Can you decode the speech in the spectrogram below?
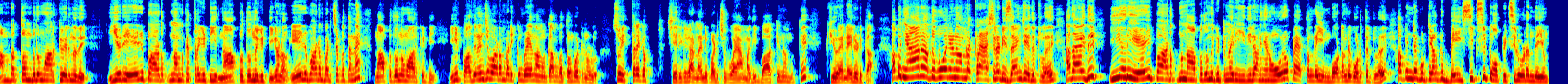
അമ്പത്തൊമ്പത് മാർക്ക് വരുന്നത്. ഈ ഒരു ഏഴ് പാഠത്ത് നമുക്ക് എത്ര കിട്ടി? നാൽപ്പത്തൊന്ന് കിട്ടി. കണ്ടോ? ഏഴ് പാഠം പഠിച്ചപ്പോൾ തന്നെ നാൽപ്പത്തൊന്ന് മാർക്ക് കിട്ടി. ഇനി പതിനഞ്ച് പാഠം പഠിക്കുമ്പോഴേ നമുക്ക് അമ്പത്തൊമ്പത് കിട്ടണുള്ളൂ. സോ ഇത്രയൊക്കെ ശരിക്കും കണ്ടന്റ് പഠിച്ചു പോയാൽ മതി. ബാക്കി നമുക്ക് ക്യു ആൻഡ് ഐയിൽ എടുക്കാം. അപ്പോൾ ഞാൻ അതുപോലെയാണ് നമ്മുടെ ക്രാഷിനെ ഡിസൈൻ ചെയ്തിട്ടുള്ളത്. അതായത് ഈ ഒരു ഏഴ് പാഠത്ത് നിന്ന് നാൽപ്പത്തൊന്ന് കിട്ടുന്ന രീതിയിലാണ് ഞാൻ ഓരോ പേപ്പറിന്റെ ഇമ്പോർട്ടന്റ് കൊടുത്തിട്ടുള്ളത്. അപ്പോൾ എന്റെ കുട്ടികൾക്ക് ബേസിക്സ് ടോപ്പിക്സിലൂടെ എന്ത് ചെയ്യും?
